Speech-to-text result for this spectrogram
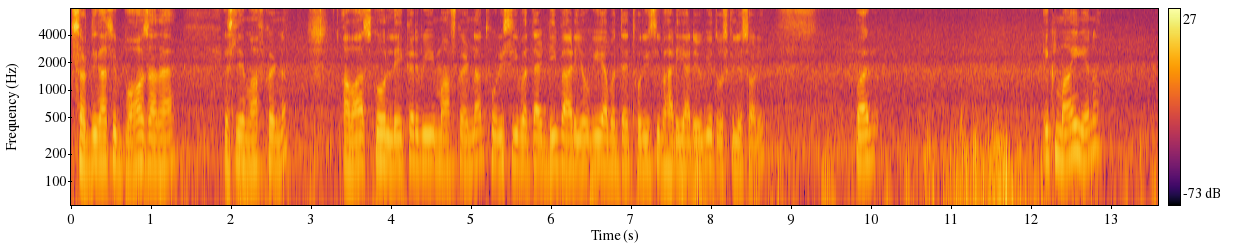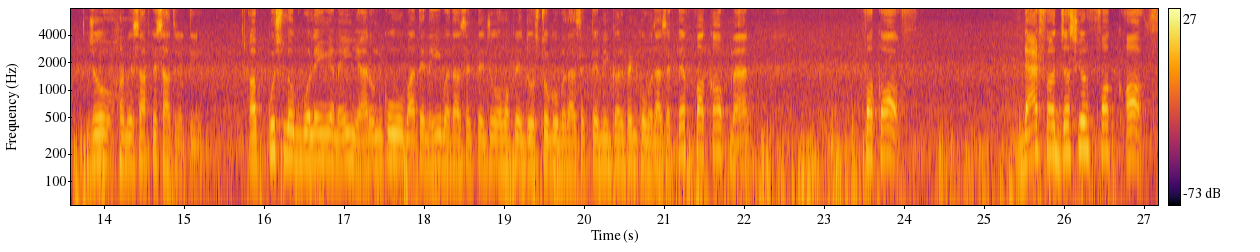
सर्दी खांसी बहुत ज़्यादा है। इसलिए माफ़ करना। आवाज़ को लेकर भी माफ़ करना। थोड़ी सी बताए डीप आ रही होगी या बताए थोड़ी सी भारी आ रही होगी तो उसके लिए सॉरी पर एक माँ ही है ना, जो हमेशा आपके साथ रहती है। अब कुछ लोग बोलेंगे, नहीं यार, उनको वो बातें नहीं बता सकते, जो हम अपने दोस्तों को बता सकते हैं, अपनी गर्लफ्रेंड को बता सकते हैं। Fuck off man fuck off that's for just your fuck off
